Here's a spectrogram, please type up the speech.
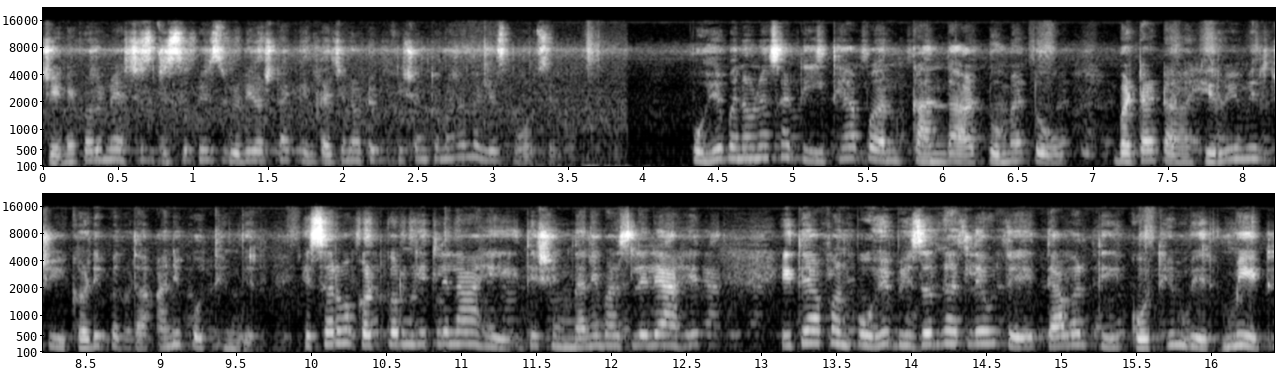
जेणेकरून मी अशीच रेसिपीज व्हिडिओज टाकेल त्याचे नोटिफिकेशन तुम्हाला लगेच पोहोचेल. पोहे बनवण्यासाठी इथे आपण कांदा टोमॅटो बटाटा हिरवी मिरची कढीपत्ता आणि कोथिंबीर हे सर्व कट करून घेतलेलं आहे. इथे शेंगदाणे भाजलेले आहेत. इथे आपण पोहे भिजत घातले होते. त्यावरती कोथिंबीर मीठ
